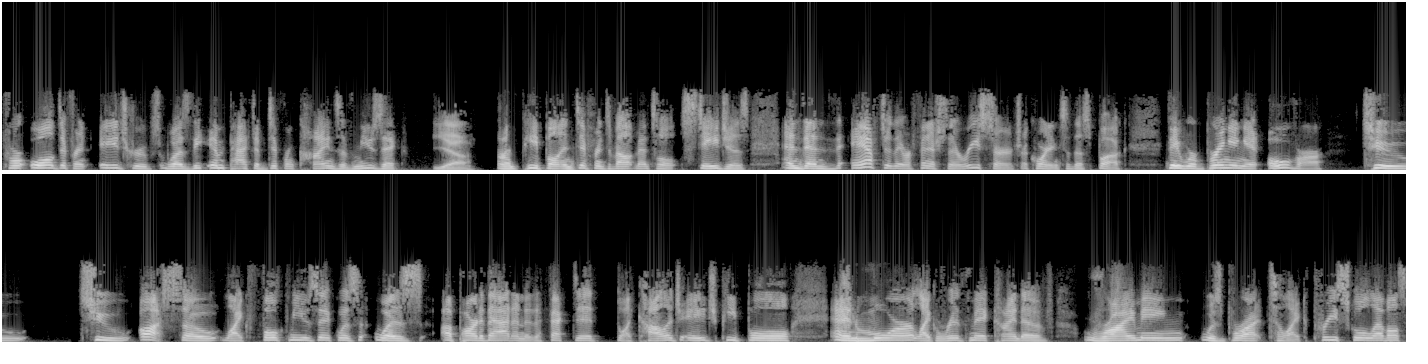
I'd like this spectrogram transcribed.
for all different age groups was the impact of different kinds of music. Yeah. On people in different developmental stages. And then after they were finished their research, according to this book, they were bringing it over to to us. So like folk music was was a part of that and it affected like college age people and more like rhythmic kind of rhyming was brought to like preschool levels,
